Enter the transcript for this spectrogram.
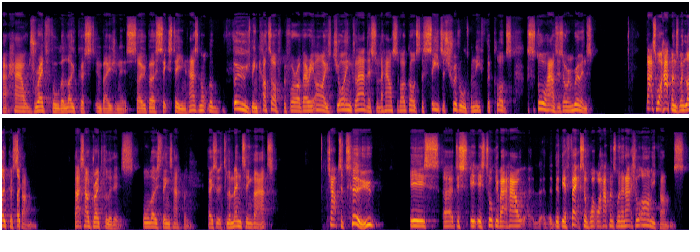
at how dreadful the locust invasion is. So, verse 16 Has not the food been cut off before our very eyes? Joy and gladness from the house of our gods. The seeds are shriveled beneath the clods, the storehouses are in ruins. That's what happens when locusts come. That's how dreadful it is. All those things happen. Okay, so it's lamenting that. Chapter 2 is, uh, just, is talking about how the, the effects of what, what happens when an actual army comes.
